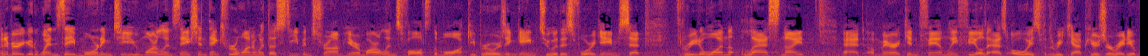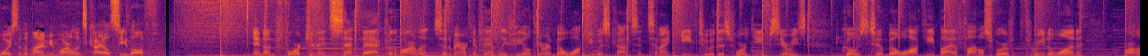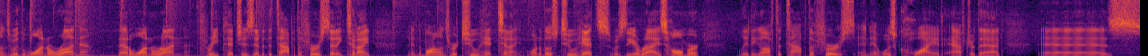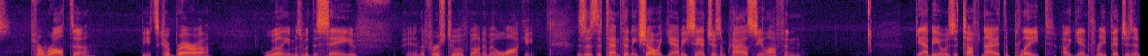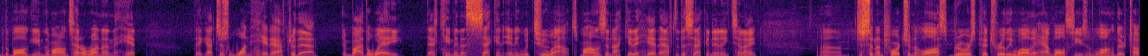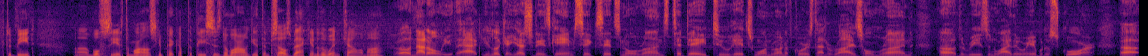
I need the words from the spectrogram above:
And a very good Wednesday morning to you, Marlins Nation. Thanks for rewinding with us. Steven Strom here. Marlins fall to the Milwaukee Brewers in game two of this four game set. Three to one last night at American Family Field. As always, for the recap, here's your radio voice of the Miami Marlins, Kyle Sielaff. An unfortunate setback for the Marlins at American Family Field here in Milwaukee, Wisconsin. Tonight, game two of this four game series goes to Milwaukee by a final score of 3 to 1. Marlins with one run. That one run, three pitches into the top of the first inning tonight. And the Marlins were two hit tonight. One of those two hits was the Arraez homer leading off the top of the first, and it was quiet after that as Peralta beats Cabrera. Williams with the save, and the first two have gone to Milwaukee. This is the 10th inning show with Gabby Sanchez and Kyle Sielaff, and Gabby, it was a tough night at the plate. Again, three pitches into the ball game, the Marlins had a run on a hit. They got just one hit after that, and by the way, that came in the second inning with two outs. Marlins did not get a hit after the second inning tonight. Um, just an unfortunate loss. Brewers pitch really well. They have all season long. They're tough to beat. Uh, we'll see if the Marlins can pick up the pieces tomorrow and get themselves back into the win column, huh? Oh, not only that. You look at yesterday's game: six hits, no runs. Today, two hits, one run. Of course, that Arraez home run, uh, the reason why they were able to score. Uh,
